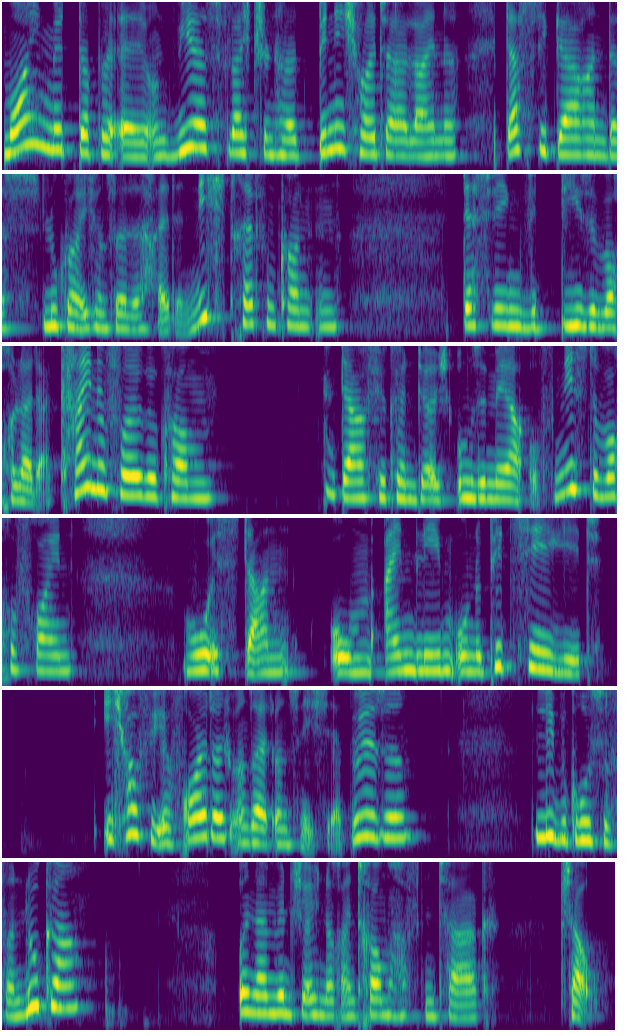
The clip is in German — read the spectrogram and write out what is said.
Moin mit Doppel-L und wie ihr es vielleicht schon hört, bin ich heute alleine. Das liegt daran, dass Luca und ich uns heute nicht treffen konnten. Deswegen wird diese Woche leider keine Folge kommen. Dafür könnt ihr euch umso mehr auf nächste Woche freuen, wo es dann um ein Leben ohne PC geht. Ich hoffe, ihr freut euch und seid uns nicht sehr böse. Liebe Grüße von Luca. Und dann wünsche ich euch noch einen traumhaften Tag. Ciao.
